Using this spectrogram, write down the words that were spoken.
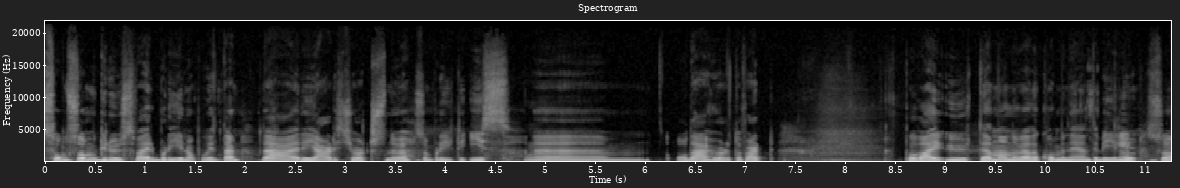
Sånn som grusveier blir nå på vinteren. Det er ihjelkjørt snø som blir til is. Mm. Eh, og det er hølete og fælt. På vei ut igjen, da når vi hadde kommet ned igjen til bilen, så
